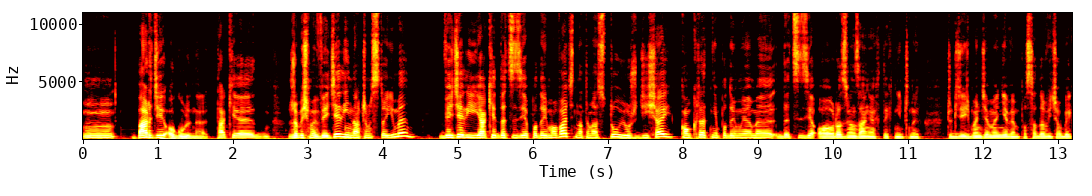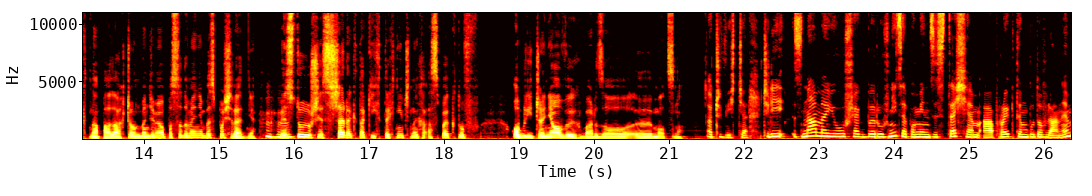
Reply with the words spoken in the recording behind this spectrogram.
mm, bardziej ogólne, takie, żebyśmy wiedzieli na czym stoimy, wiedzieli jakie decyzje podejmować, natomiast tu już dzisiaj konkretnie podejmujemy decyzje o rozwiązaniach technicznych, czy gdzieś będziemy, nie wiem, posadowić obiekt na palach, czy on będzie miał posadowienie bezpośrednie. Mhm. Więc tu już jest szereg takich technicznych aspektów obliczeniowych bardzo y, mocno. Oczywiście. Czyli znamy już jakby różnicę pomiędzy Stesiem a projektem budowlanym,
